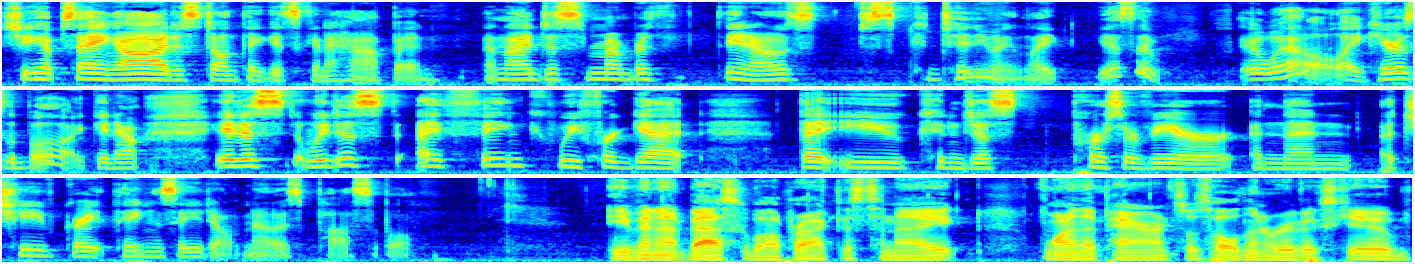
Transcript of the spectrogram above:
she kept saying, Oh, I just don't think it's going to happen. And I just remember, you know, just continuing, like, yes, it, it will. Like, here's the book, you know. It just, we just, I think we forget that you can just persevere and then achieve great things that you don't know is possible. Even at basketball practice tonight, one of the parents was holding a Rubik's Cube.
